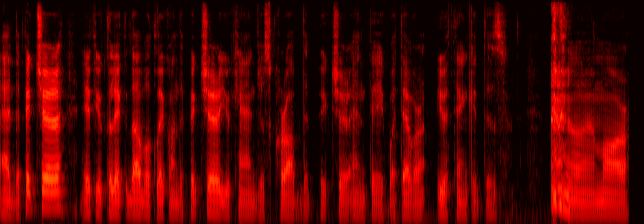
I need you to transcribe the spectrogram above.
Add the picture. If you click double click on the picture you can just crop the picture and take whatever you think it is more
